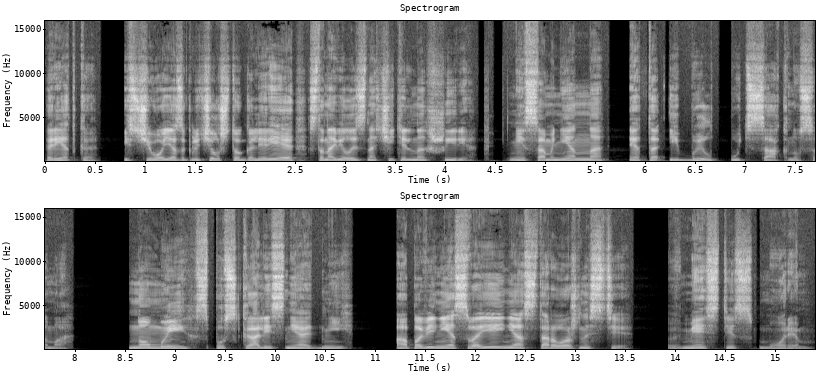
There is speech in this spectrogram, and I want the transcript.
редко, из чего я заключил, что галерея становилась значительно шире. Несомненно, это и был путь Сакнусома. Но мы спускались не одни, а по вине своей неосторожности вместе с морем.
